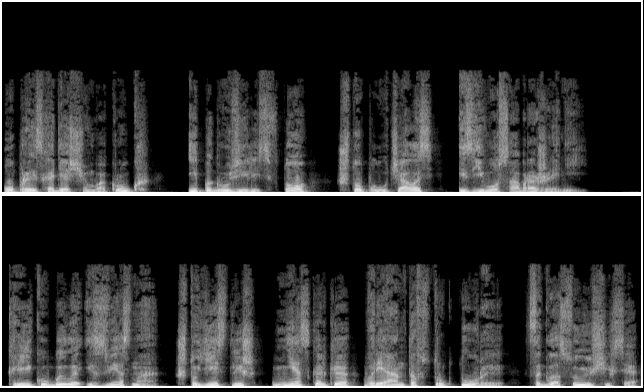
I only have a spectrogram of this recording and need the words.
о происходящем вокруг и погрузились в то, что получалось из его соображений. Крику было известно, что есть лишь несколько вариантов структуры, согласующихся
